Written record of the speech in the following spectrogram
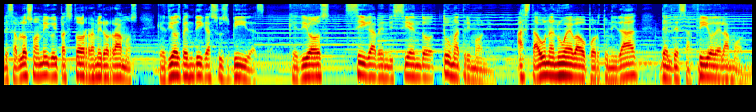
Les habló su amigo y pastor Ramiro Ramos. Que Dios bendiga sus vidas. Que Dios siga bendiciendo tu matrimonio. Hasta una nueva oportunidad del desafío del amor.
